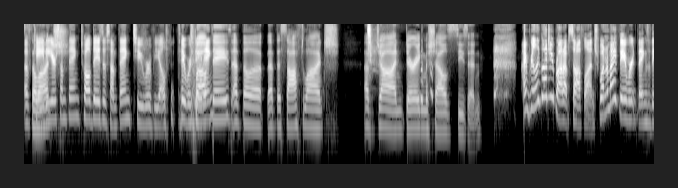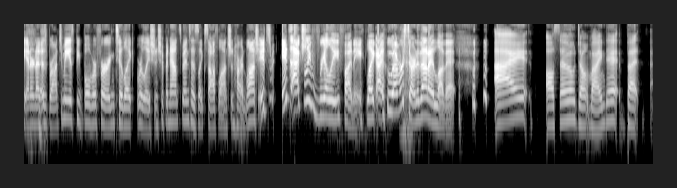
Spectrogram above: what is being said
of The katie or something 12 days of something to reveal that they were 12 dating days of the of the soft launch of John during Michelle's season. I'm really glad you brought up soft launch. One of my favorite things that the internet has brought to me is people referring to like relationship announcements as like soft launch and hard launch. It's it's actually really funny. Like I, whoever started that, I love it. I also don't mind it, but uh,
